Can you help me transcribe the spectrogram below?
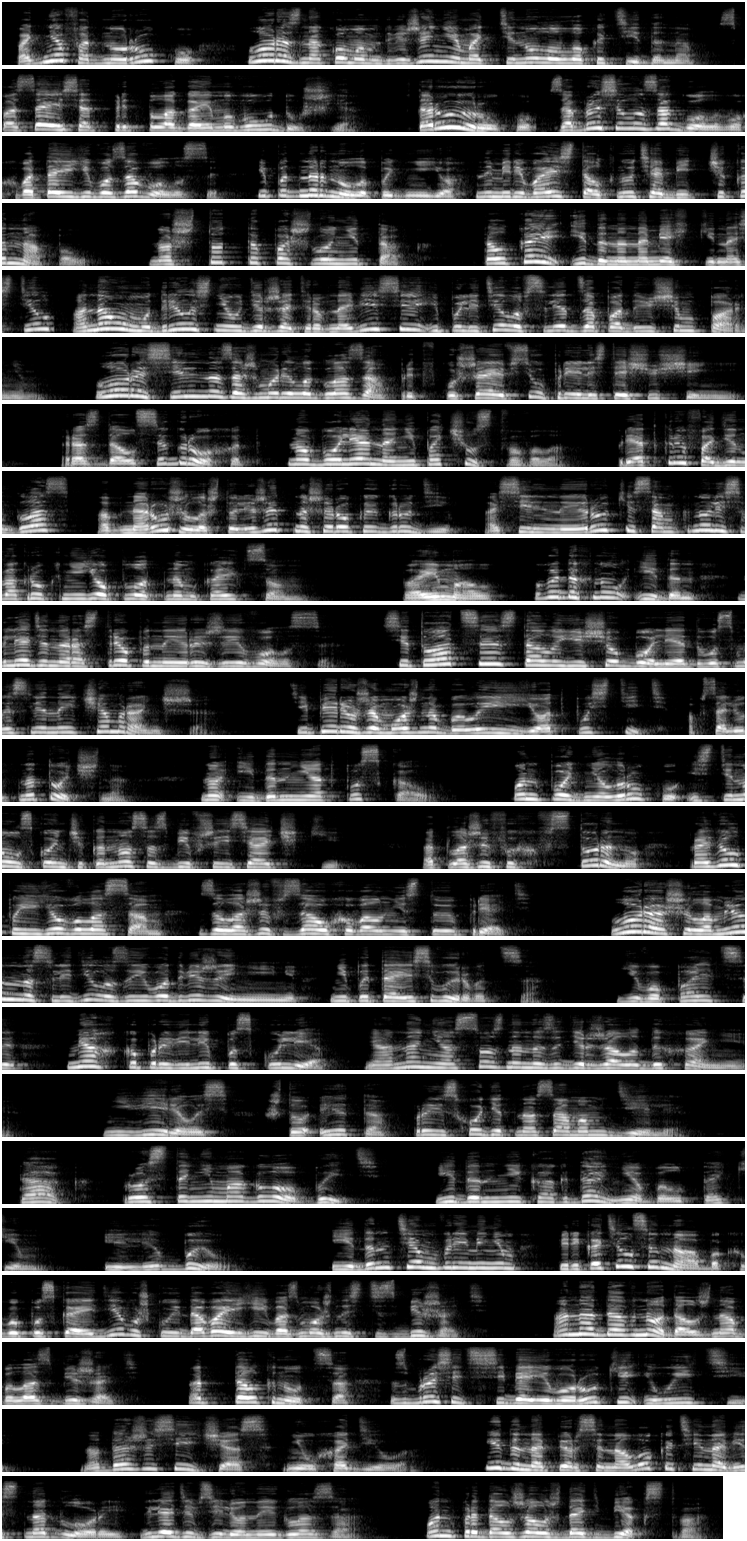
Подняв одну руку, Лора знакомым движением оттянула локоть Идена, спасаясь от предполагаемого удушья. Вторую руку забросила за голову, хватая его за волосы, и поднырнула под нее, намереваясь толкнуть обидчика на пол. Но что-то пошло не так. Толкая Идена на мягкий настил, она умудрилась не удержать равновесие и полетела вслед за падающим парнем. Лора сильно зажмурила глаза, предвкушая всю прелесть ощущений. Раздался грохот, но боли она не почувствовала. Приоткрыв один глаз, обнаружила, что лежит на широкой груди, а сильные руки сомкнулись вокруг нее плотным кольцом. «Поймал», — выдохнул Иден, глядя на растрепанные рыжие волосы. Ситуация стала еще более двусмысленной, чем раньше. Теперь уже можно было ее отпустить, абсолютно точно. Но Иден не отпускал. Он поднял руку и стянул с кончика носа сбившиеся очки. Отложив их в сторону, провел по ее волосам, заложив за ухо волнистую прядь. Лора ошеломленно следила за его движениями, не пытаясь вырваться. Его пальцы мягко провели по скуле, и она неосознанно задержала дыхание. Не верилось, что это происходит на самом деле. Так просто не могло быть. Идан никогда не был таким. Или был? Идан тем временем перекатился на бок, выпуская девушку и давая ей возможность сбежать. Она давно должна была сбежать, оттолкнуться, сбросить с себя его руки и уйти. Но даже сейчас не уходила. Ида наперся на локоть и навис над Лорой, глядя в зеленые глаза. Он продолжал ждать бегства.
